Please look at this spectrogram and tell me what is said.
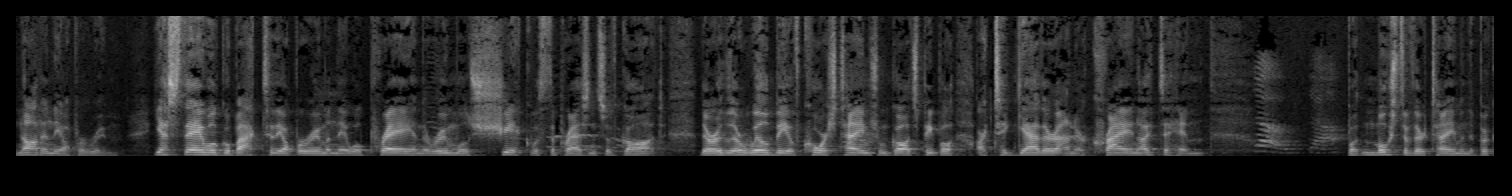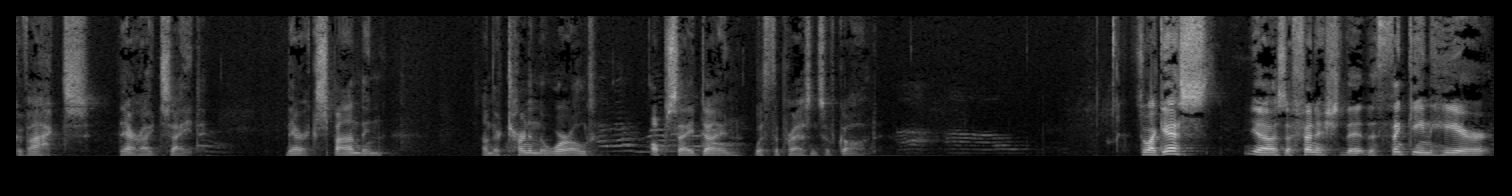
not in the upper room. Yes, they will go back to the upper room and they will pray, and the room will shake with the presence of God. There, there will be, of course, times when God's people are together and are crying out to Him. But most of their time in the book of Acts, they're outside. They're expanding and they're turning the world upside down with the presence of God. So I guess, know, as I finish, the, the thinking here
